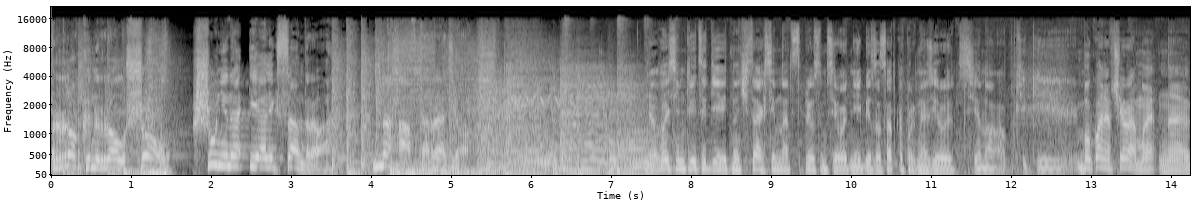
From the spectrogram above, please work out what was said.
рок-н-ролл-шоу» Шунина и Александрова на Авторадио. 8.39 на часах, 17 с плюсом сегодня и без осадков прогнозируют синоптики. Буквально вчера мы э,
